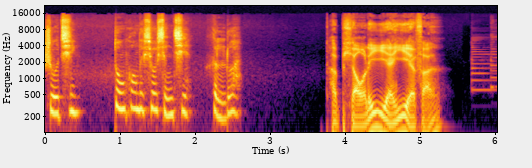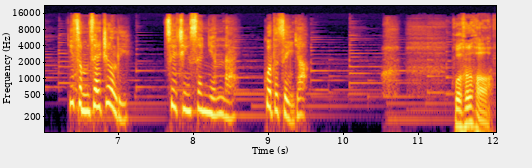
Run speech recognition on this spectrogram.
如今东荒的修行界很乱。他瞟了一眼叶凡，你怎么在这里？最近三年来过得怎样？我很好，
